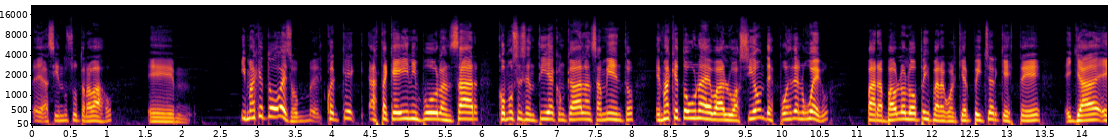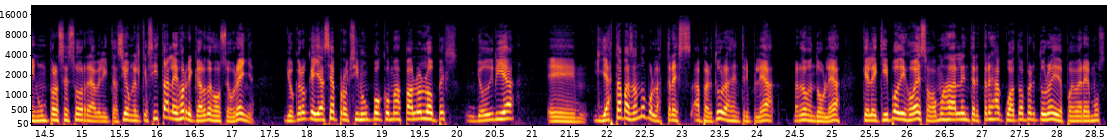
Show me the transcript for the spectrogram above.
Eh, haciendo su trabajo. Eh, y más que todo eso, eh, qué- hasta qué inning pudo lanzar, cómo se sentía con cada lanzamiento. Es más que todo una evaluación después del juego para Pablo López y para cualquier pitcher que esté ya en un proceso de rehabilitación. El que sí está lejos, Ricardo, es José Ureña. Yo creo que ya se aproxima un poco más Pablo López. Yo diría, eh, ya está pasando por las tres aperturas en AAA, perdón, en AA, que el equipo dijo eso, vamos a darle entre tres a cuatro aperturas y después veremos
